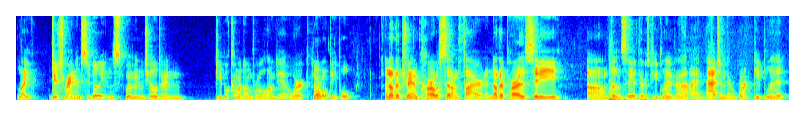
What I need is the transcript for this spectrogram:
Like, just random civilians, women, children, people coming home from a long day at work, normal people. Another tram car was set on fire in another part of the city. Um, doesn't say if there was people in it or not. I imagine there weren't people in it.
